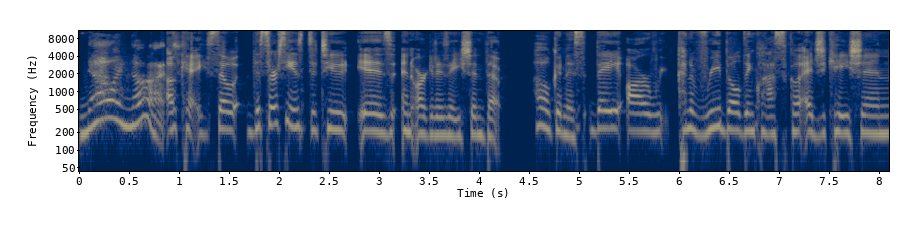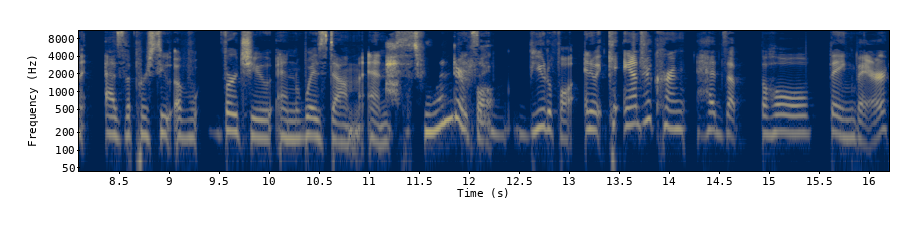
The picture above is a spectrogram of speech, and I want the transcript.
No, I'm not. Okay. So the Circe Institute is an organization that Oh goodness, they are re- kind of rebuilding classical education as the pursuit of virtue and wisdom, and oh, it's wonderful, it's beautiful. Anyway, Andrew Kern heads up the whole thing there,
